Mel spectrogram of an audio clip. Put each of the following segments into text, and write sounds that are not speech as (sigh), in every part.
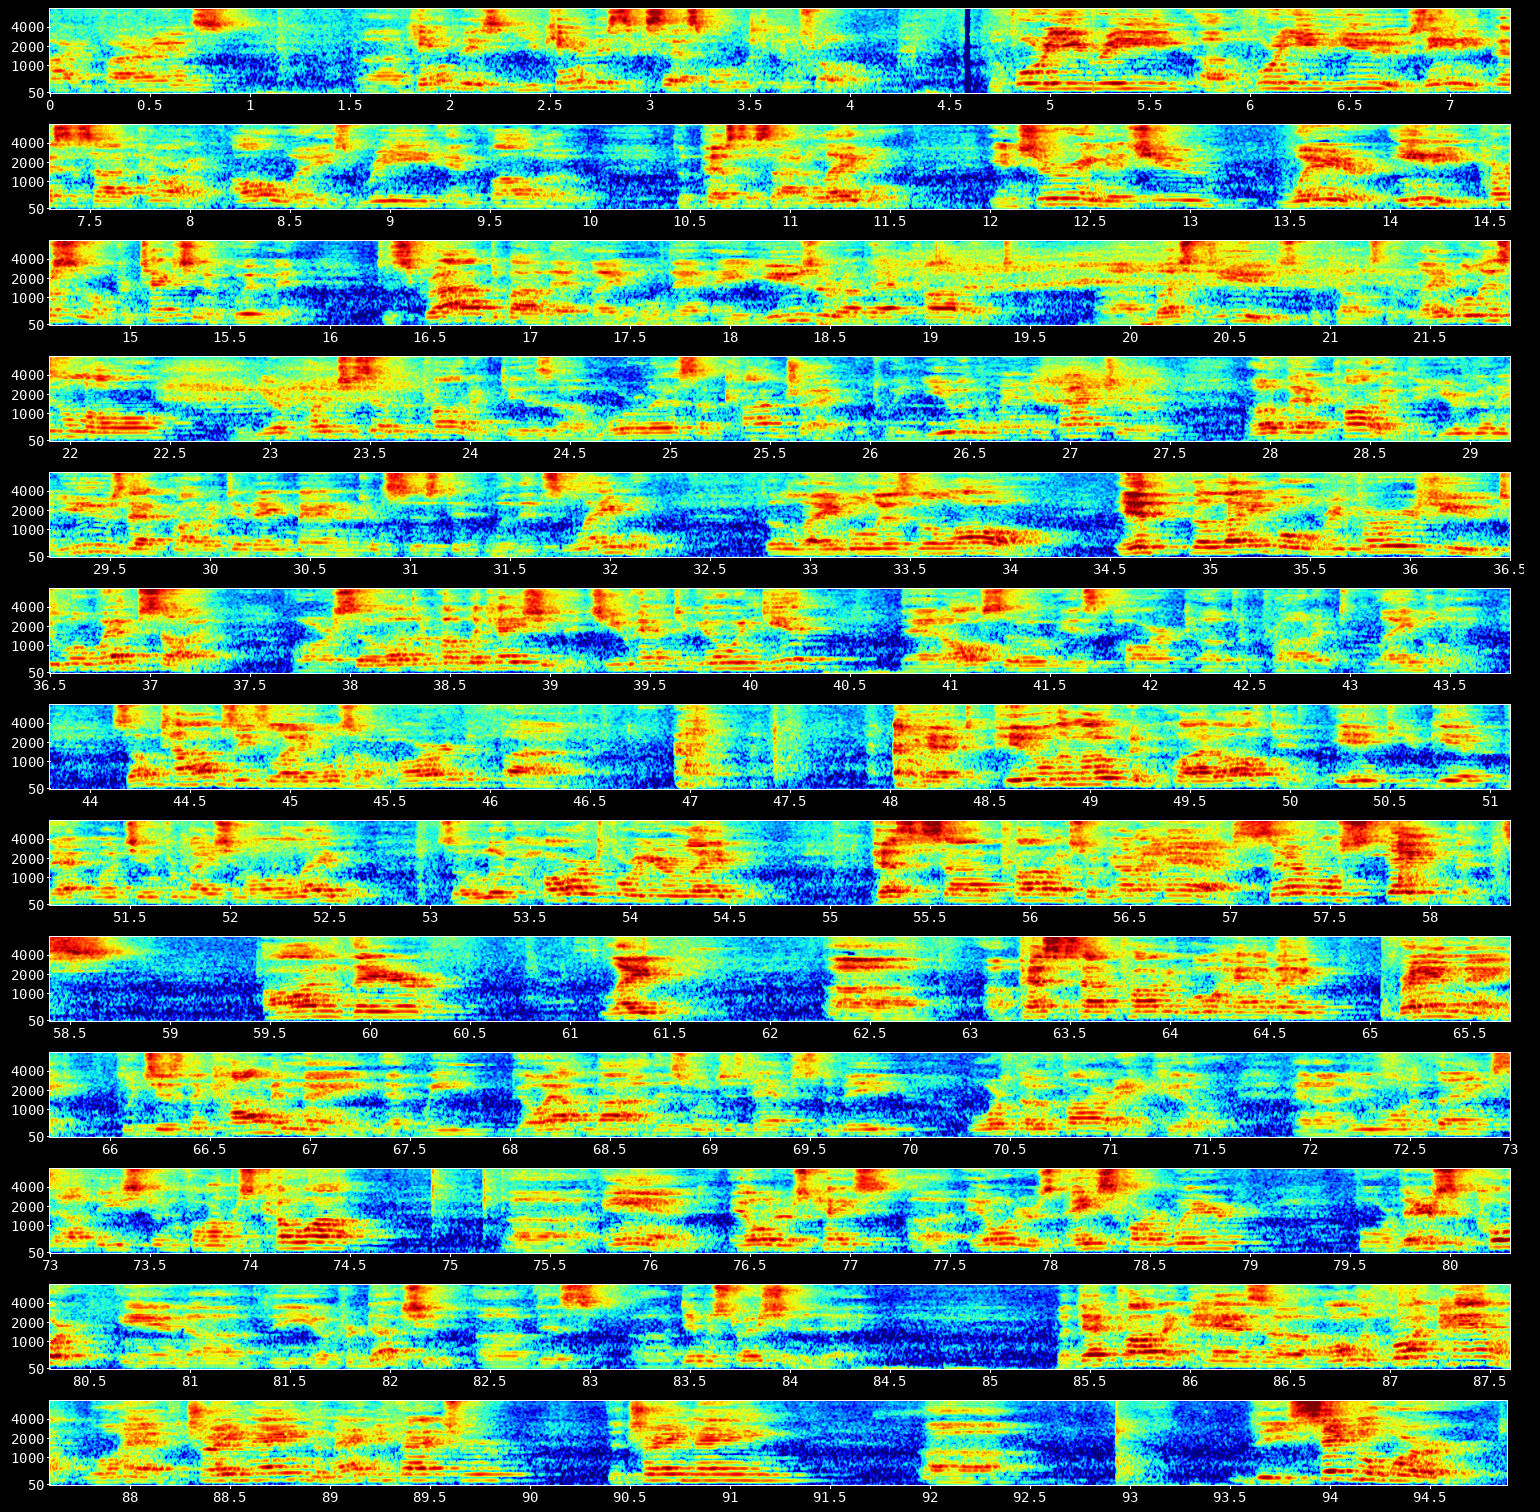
fighting fire ants, uh, can be, you can be successful with control. Before you read, uh, before you use any pesticide product, always read and follow the pesticide label, ensuring that you wear any personal protection equipment described by that label that a user of that product uh, must use because the label is the law and your purchase of the product is uh, more or less a contract between you and the manufacturer of that product that you're going to use that product in a manner consistent with its label. The label is the law. If the label refers you to a website or some other publication that you have to go and get, that also is part of the product labeling. Sometimes these labels are hard to find. You have to peel them open quite often if you get that much information on a label. So look hard for your label. Pesticide products are going to have several statements on their label. Uh, a pesticide product will have a brand name, which is the common name that we go out and buy. This one just happens to be Ortho Fire Ant Killer. And I do want to thank Southeastern Farmers Co-op uh, and Elders, Case, uh, Elders Ace Hardware for their support in uh, the uh, production of this uh, demonstration today. But that product has, uh, on the front panel, we'll have the trade name, the manufacturer, the trade name, the signal word,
